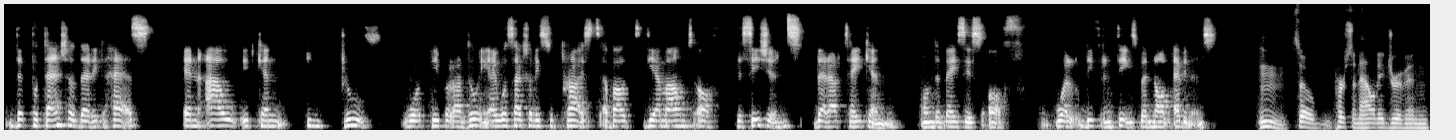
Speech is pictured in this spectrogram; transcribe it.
the potential that it has and how it can improve what people are doing. I was actually surprised about the amount of decisions that are taken on the basis of, well, different things, but not evidence. Mm, so personality driven,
